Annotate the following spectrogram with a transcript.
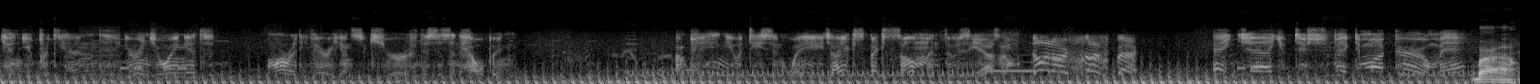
Can you pretend you're enjoying it? I'm already very insecure. This isn't helping. Decent wage. I expect some enthusiasm. Not our suspect. Hey, John, you disrespecting my girl, man. Bruh.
